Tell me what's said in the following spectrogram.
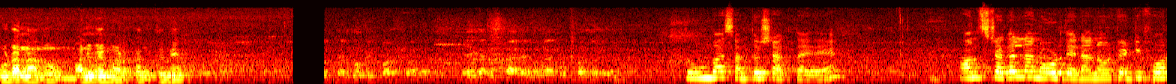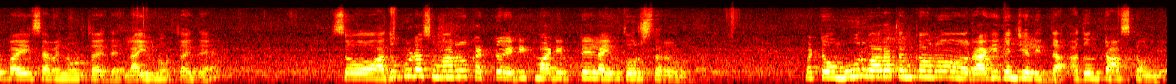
ಕೂಡ ನಾನು ಮನವಿ ಮಾಡ್ಕೊತೀನಿ. ತುಂಬ ಸಂತೋಷ ಆಗ್ತಾ ಇದೆ. ಅವ್ನ ಸ್ಟ್ರಗಲ್ನ ನೋಡಿದೆ, ನಾನು ಟ್ವೆಂಟಿ ಫೋರ್ ಬೈ ಸೆವೆನ್ ನೋಡ್ತಾ ಇದ್ದೆ ಲೈವ್ ನೋಡ್ತಾ ಇದ್ದೆ. ಸೊ ಅದು ಕೂಡ ಸುಮಾರು ಕಟ್ಟು ಎಡಿಟ್ ಮಾಡಿಟ್ಟೆ ಲೈವ್ ತೋರಿಸ್ತಾರೆ ಅವರು. ಬಟ್ ಮೂರು ವಾರ ತನಕ ಅವನು ರಾಗಿ ಗಂಜಿಯಲ್ಲಿ ಇದ್ದ ಅದೊಂದು ಟಾಸ್ಕ್ ಅವನಿಗೆ.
